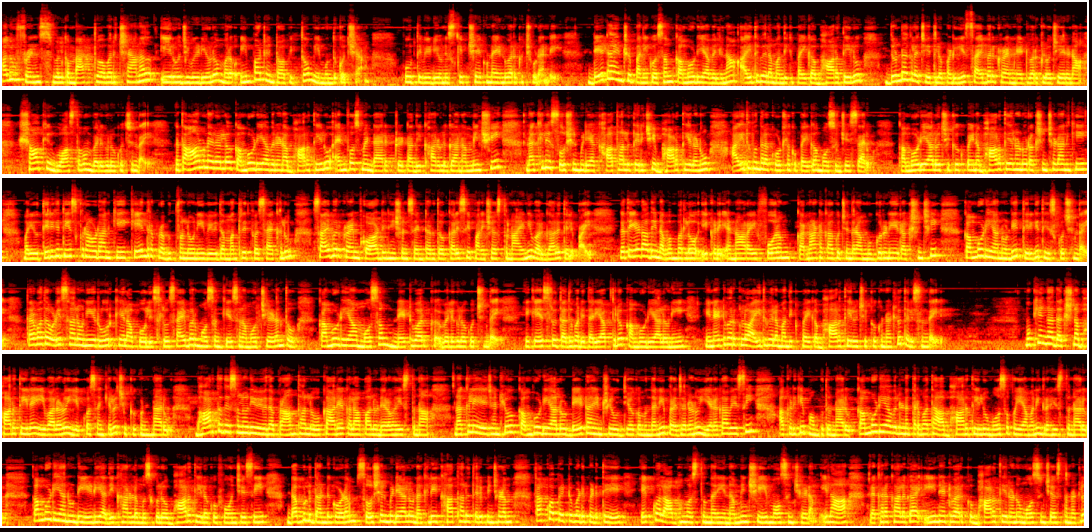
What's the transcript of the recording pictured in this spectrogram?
Hello friends welcome back to our channel ఈరోజు వీడియోలో మరో ఇంపార్టెంట్ టాపిక్తో మీ ముందుకు వచ్చాం పూర్తి వీడియోని స్కిప్ చేయకుండా ఎండ్ వరకు చూడండి. డేటా ఎంట్రీ పని కోసం కంబోడియా వెళ్ళిన ఐదు వేల మందికి పైగా భారతీయులు దుండగుల చేతిలో పడి సైబర్ క్రైమ్ నెట్వర్క్లో చేరిన షాకింగ్ వాస్తవం వెలుగులోకి వచ్చింది. గత ఆరు నెలల్లో కంబోడియా వెళ్ళిన భారతీయులు ఎన్ఫోర్స్మెంట్ డైరెక్టరేట్ అధికారులుగా నమ్మించి నకిలీ సోషల్ మీడియా ఖాతాలు తెరిచి భారతీయులను ఐదు వందల కోట్లకు పైగా మోసం చేశారు. కంబోడియాలో చిక్కుకుపోయిన భారతీయులను రక్షించడానికి మరియు తిరిగి తీసుకురావడానికి కేంద్ర ప్రభుత్వంలోని వివిధ మంత్రిత్వ శాఖలు సైబర్ క్రైమ్ కోఆర్డినేషన్ సెంటర్తో కలిసి పనిచేస్తున్నాయని వర్గాలు తెలిపాయి. గత ఏడాది నవంబర్లో ఇక్కడి ఎన్ఆర్ఐ ఫోరం కర్ణాటకకు చెందిన ముగ్గురిని రక్షించి కంబోడియా నుండి తిరిగి తీసుకొచ్చింది. తర్వాత ఒడిశాలోని రూర్కేలా పోలీసులు సైబర్ మోసం కేసు నమోదు చేయడంతో కంబోడియా మోసం నెట్వర్క్ వెలుగులోకి వచ్చింది ఈ కేసులు తదుపరి దర్యాప్తులో కంబోడియాలోని ఈ నెట్వర్క్లో ఐదు వేల మందికి పైగా భారతీయులు చిక్కుకున్నట్లు తెలిసింది. ముఖ్యంగా దక్షిణ భారతీయులే ఈ వలలో ఎక్కువ సంఖ్యలో చిక్కుకుంటున్నారు. భారతదేశంలోని వివిధ ప్రాంతాల్లో కార్యకలాపాలు నిర్వహిస్తున్న నకిలీ ఏజెంట్లు కంబోడియాలో డేటా ఎంట్రీ ఉద్యోగం ఉందని ప్రజలను ఎరగా వేసి అక్కడికి పంపుతున్నారు. కంబోడియా వెళ్ళిన తర్వాత భారతీయులు మోసపోయామని గ్రహిస్తున్నారు. కంబోడియా నుండి ఈడీ అధికారుల ముసుగులో భారతీయులకు ఫోన్ చేసి డబ్బులు దండుకోవడం సోషల్ మీడియాలో నకిలీ ఖాతాలు తెరిపించడం తక్కువ పెట్టుబడి పెడితే ఎక్కువ లాభం వస్తుందని నమ్మించి మోసం చేయడం. ఇలా రకరకాలుగా ఈ నెట్వర్క్ భారతీయులను మోసం చేస్తున్నట్లు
